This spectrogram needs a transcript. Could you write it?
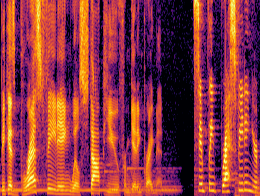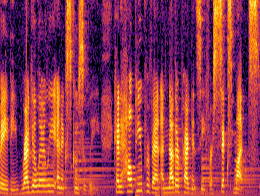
Because breastfeeding will stop you from getting pregnant. Simply breastfeeding your baby regularly and exclusively can help you prevent another pregnancy for six months.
